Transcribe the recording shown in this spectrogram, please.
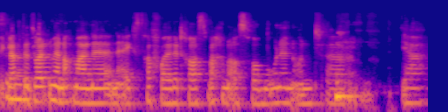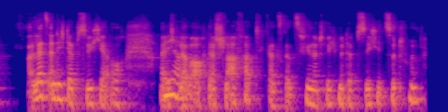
ich glaube, da sollten wir nochmal eine, eine extra Folge draus machen aus Hormonen und äh, mhm. ja, letztendlich der Psyche auch. Weil ich ja. glaube auch, der Schlaf hat ganz, ganz viel natürlich mit der Psyche zu tun.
